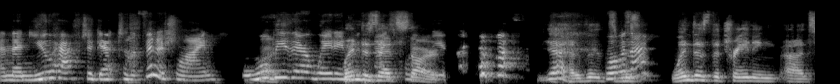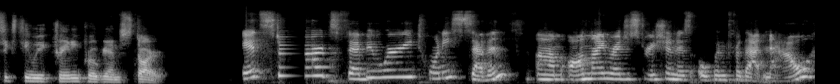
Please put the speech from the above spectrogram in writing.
and then you have to get to the finish line. We'll Right. be there waiting. When does that start? Yeah. What was that? When does the training, uh, 16 week training program start? It starts February 27th. Um, online registration is open for that now.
